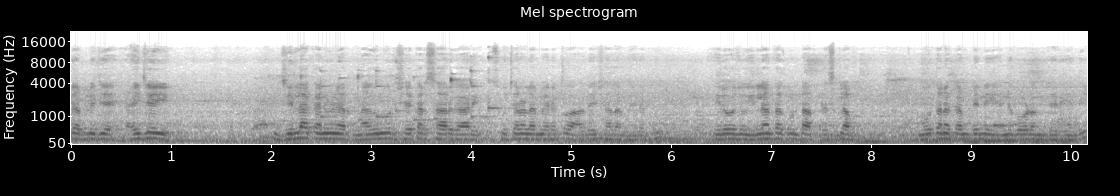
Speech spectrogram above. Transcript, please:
డబ్ల్యూజే ఐజేఈ జిల్లా కన్వీనర్ నగమూరు శేఖర్ సార్ గారి సూచనల మేరకు ఆదేశాల మేరకు ఈరోజు ఇల్లంతకుంట ప్రెస్ క్లబ్ నూతన కమిటీని ఎన్నుకోవడం జరిగింది.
